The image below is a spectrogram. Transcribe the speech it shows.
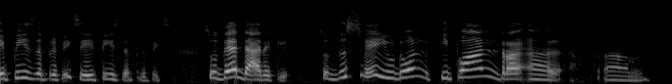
AP is the prefix, AT is the prefix. So, there directly. So, this way you do not keep on draw, uh, um,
